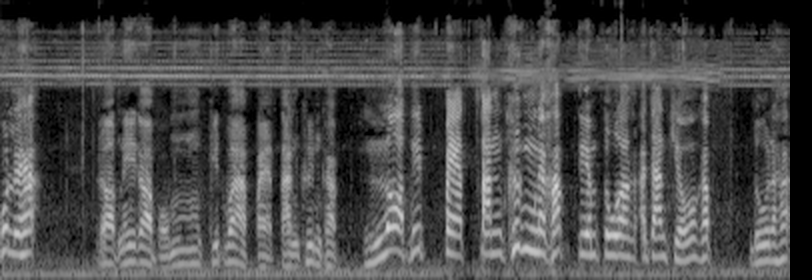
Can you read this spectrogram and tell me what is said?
พูดเลยฮะรอบนี้ก็ผมคิดว่า 8 ตันขึ้นครับ รอบนี้แปดตันครึ่งนะครับ เตรียมตัวอาจารย์เขียวครับ ดูนะฮะ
